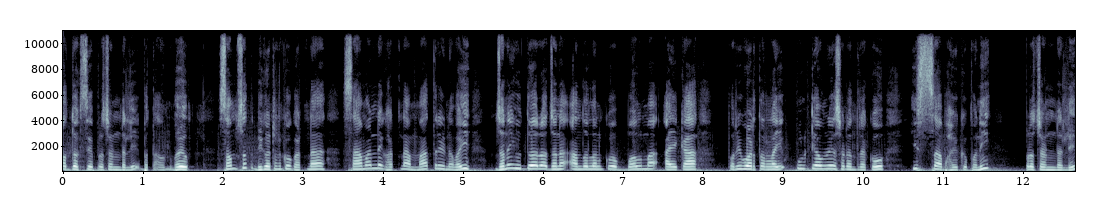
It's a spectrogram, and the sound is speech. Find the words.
अध्यक्ष प्रचण्डले बताउनुभयो। संसद विघटनको घटना सामान्य घटना मात्रै नभई जनयुद्ध र जनआन्दोलनको बलमा आएका परिवर्तनलाई उल्ट्याउने षड्यन्त्रको हिस्सा भएको पनि प्रचण्डले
